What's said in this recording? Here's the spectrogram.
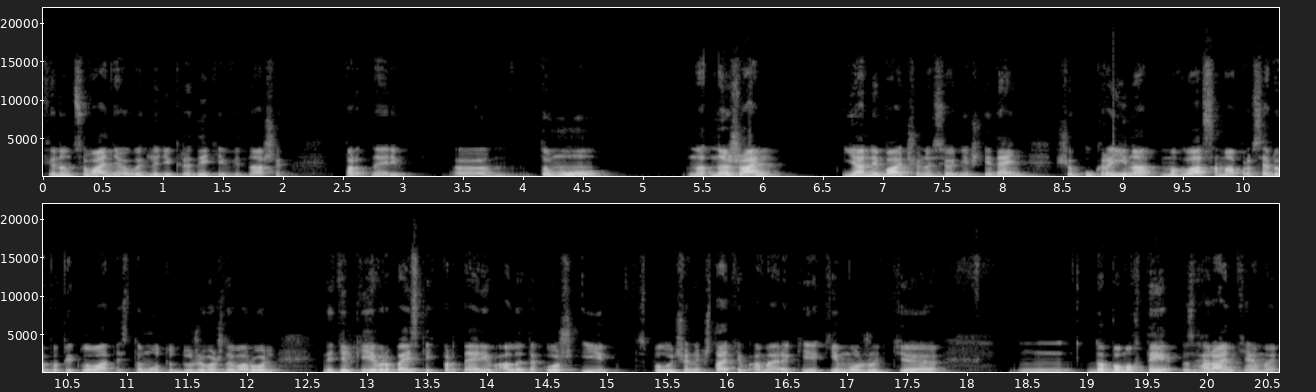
фінансування у вигляді кредитів від наших партнерів. Ем, Тому, на, жаль, я не бачу на сьогоднішній день, щоб Україна могла сама про себе попіклуватись. Тому тут дуже важлива роль не тільки європейських партнерів, але також і Сполучених Штатів Америки, які можуть е, допомогти з гарантіями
